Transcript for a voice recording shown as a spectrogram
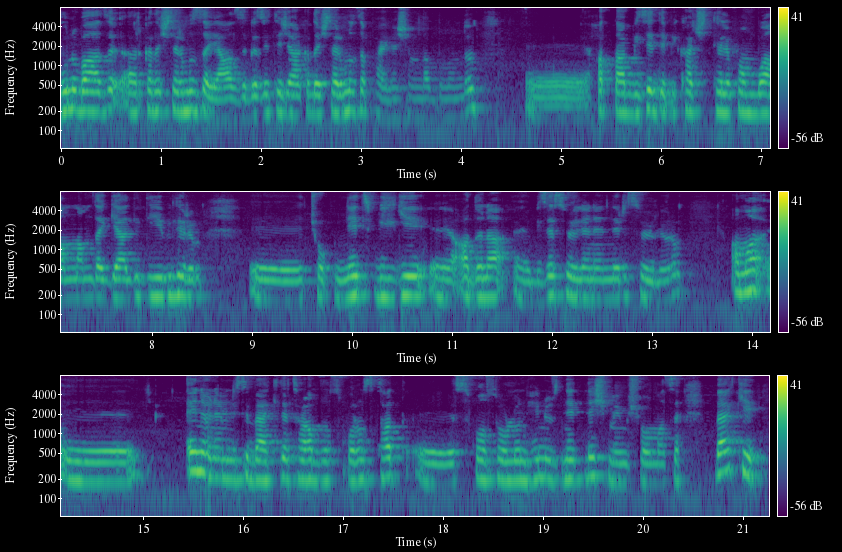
bunu bazı arkadaşlarımız da yazdı. Gazeteci arkadaşlarımız da paylaşımda bulundu. Hatta bize de birkaç telefon bu anlamda geldi diyebilirim. Çok net bilgi adına bize söylenenleri söylüyorum. Ama e, en önemlisi belki de Trabzonspor'un stat e, sponsorluğunun henüz netleşmemiş olması. Belki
